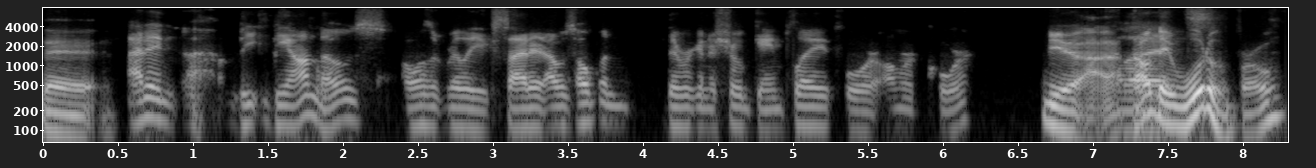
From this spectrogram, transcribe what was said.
that I didn't uh, be, beyond those. I wasn't really excited. I was hoping they were going to show gameplay for Armored Core, yeah I, I thought they would have, bro.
